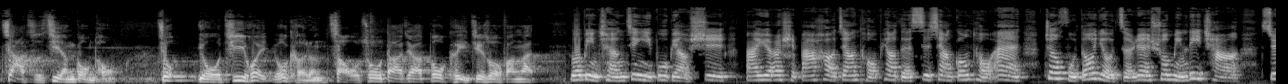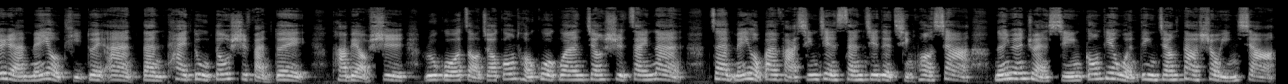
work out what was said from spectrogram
价值既然共同，就有机会、有可能找出大家都可以接受方案。罗秉成进一步表示，八月二十八号将投票的四项公投案，政府都有责任说明立场。虽然没有提对案，但态度都是反对。他表示，如果早教公投过关，将是灾难。在没有办法新建三阶的情况下，能源转型、供电稳定将大受影响。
